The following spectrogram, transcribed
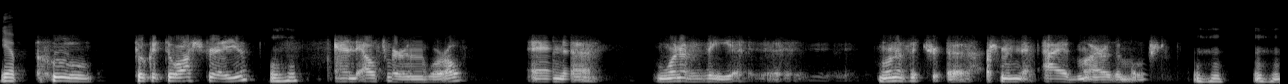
Yep. who took it to Australia hmm and elsewhere in the world. And uh, one of the uh, one of the tr- uh, horsemen that I admire the most. hmm hmm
